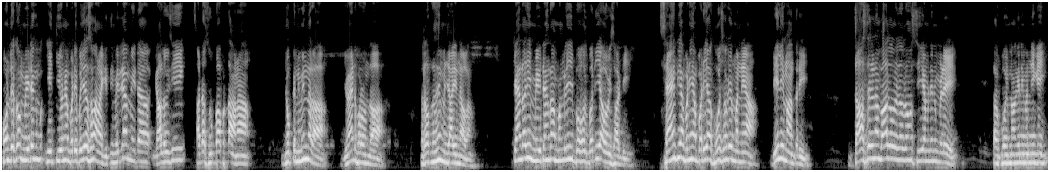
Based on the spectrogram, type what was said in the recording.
ਹੁਣ ਦੇਖੋ ਮੀਟਿੰਗ ਕੀਤੀ, ਉਹਨੇ ਬੜੀ ਵਧੀਆ ਸਵਾਲਾਂ ਕੀਤੀ। ਮੇਰੀ ਨਾ ਮੀਟ ਗੱਲ ਹੋਈ ਸੀ, ਸਾਡਾ ਸੂਬਾ ਪ੍ਰਧਾਨ ਆ, ਜੋ ਕਨਵੀਨਰ ਆ ਜੁਆਇੰਟ ਫੋਰਮ ਦਾ, ਰਤਨ ਸਿੰਘ ਮੰਜਾਰੀ ਨਾਲ। ਕਹਿੰਦਾ ਜੀ ਮੀਟਿੰਗ ਦਾ ਮੰਗਲੀ ਬਹੁਤ ਵਧੀਆ ਹੋਈ ਸਾਡੀ। ਸਹਿਮਤੀਆਂ ਬੜੀਆਂ ਬੜੀਆਂ ਖੁਸ਼ ਹੋ ਕੇ ਮੰਨਿਆ, ਬਿਜਲੀ ਮੰਤਰੀ। 10 ਦਿਨਾਂ ਬਾਅਦ ਉਹ ਜਦੋਂ ਸੀਐਮਡੀ ਨੂੰ ਮਿਲੇ, ਤਾਂ ਕੋਈ ਮੰਗ ਨਹੀਂ ਮੰਨੀ ਗਈ।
